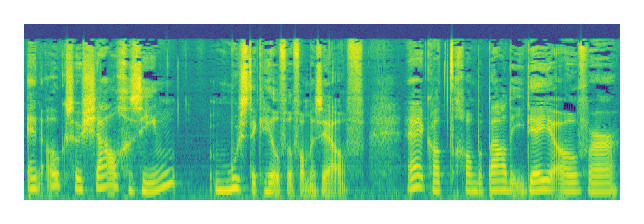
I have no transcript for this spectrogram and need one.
en ook sociaal gezien moest ik heel veel van mezelf. Ik had gewoon bepaalde ideeën over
